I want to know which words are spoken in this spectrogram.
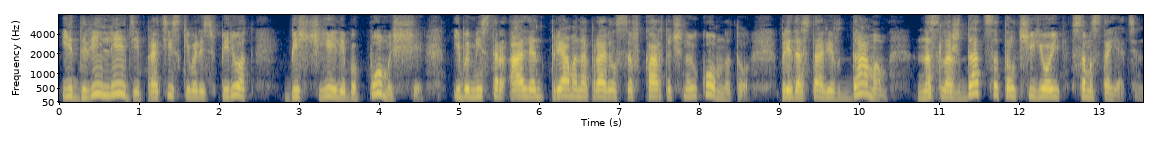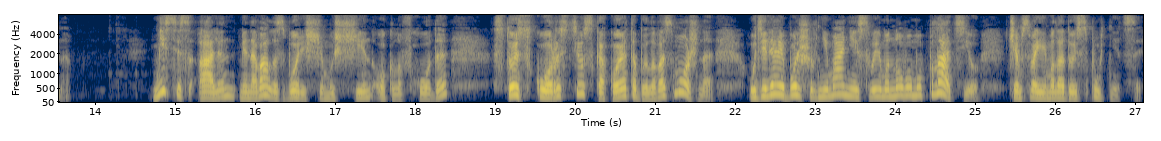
и две леди протискивались вперед без чьей-либо помощи, ибо мистер Аллен прямо направился в карточную комнату, предоставив дамам наслаждаться толчеей самостоятельно. Миссис Аллен миновала сборище мужчин около входа, с той скоростью, с какой это было возможно, уделяя больше внимания своему новому платью, чем своей молодой спутнице.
